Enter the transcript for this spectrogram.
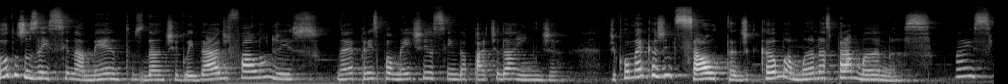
Todos os ensinamentos da antiguidade falam disso, né? principalmente assim da parte da Índia, de como é que a gente salta de cama manas para manas. Mas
